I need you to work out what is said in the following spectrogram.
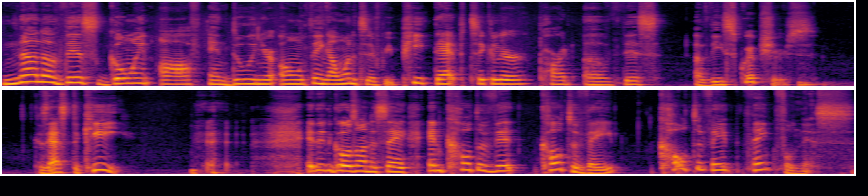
None of this going off and doing your own thing. I wanted to repeat that particular part of this of these scriptures because that's the key. and then it goes on to say, and cultivate cultivate cultivate thankfulness.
